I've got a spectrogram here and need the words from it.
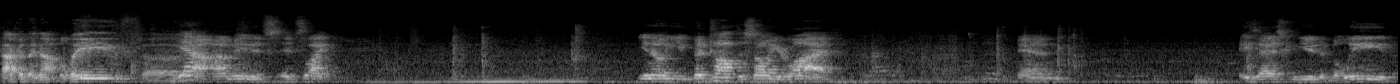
How could they not believe? Uh, Yeah, I mean, it's, it's like, you know, you've been taught this all your life, and he's asking you to believe,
